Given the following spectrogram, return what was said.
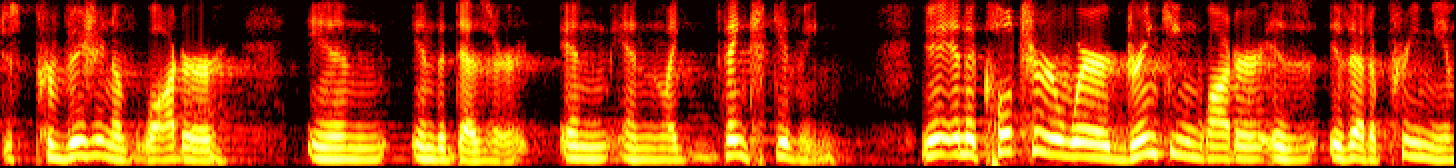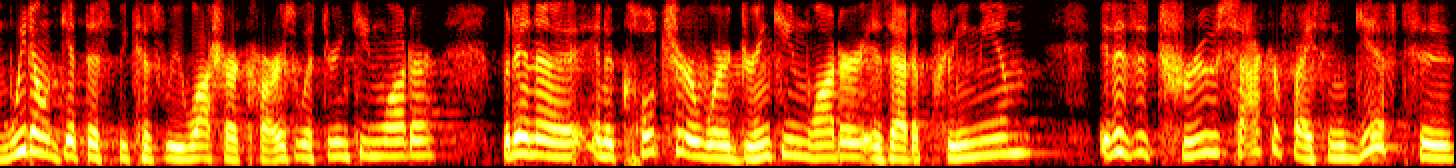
just provision of water in, in the desert and, and like Thanksgiving. In a culture where drinking water is, is at a premium, we don't get this because we wash our cars with drinking water, but in a, in a culture where drinking water is at a premium, it is a true sacrifice and gift to,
